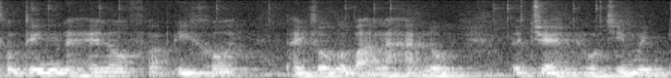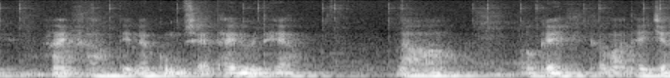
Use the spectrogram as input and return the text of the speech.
thông tin như này. Hello, phạm trí khôi thành phố của bạn là hà nội, tôi chuyển hồ chí minh, hải phòng thì nó cũng sẽ thay đổi theo. Đó, ok, các bạn thấy chưa?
